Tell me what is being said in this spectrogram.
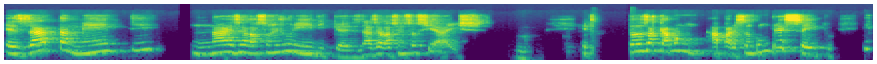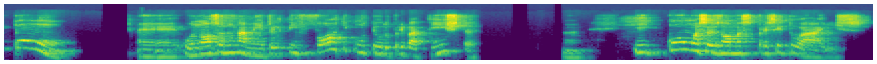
exatamente nas relações jurídicas, nas relações sociais. Então, elas acabam aparecendo como preceito. E como é, o nosso ordenamento ele tem forte conteúdo privatista, né, e como essas normas preceituais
